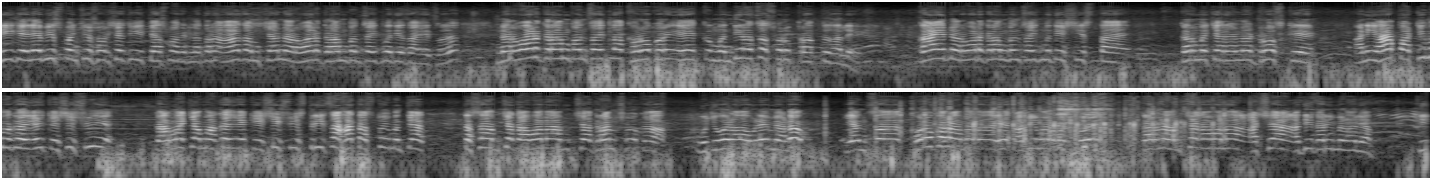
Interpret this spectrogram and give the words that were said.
की गेल्या वीस पंचवीस वर्षाचा इतिहास मागितला तर आज आमच्या नरवाड ग्रामपंचायतमध्ये जायचं. नरवाड ग्रामपंचायतला खरोखर एक मंदिराचं स्वरूप प्राप्त झालंय. काय नरवाड ग्रामपंचायतमध्ये शिस्त आहे कर्मचाऱ्यांना ड्रोस्केट आणि ह्या पाठीमागं एक यशस्वी कामाच्या मागे एक यशस्वी स्त्रीचा हात असतोय म्हणतात. तसं आमच्या गावाला आमच्या ग्रामसेवका उज्ज्वला आवळे मॅडम यांचा खरोखर आम्हाला एक अभिमान वाटतोय. कारण आमच्या गावाला अशा अधिकारी मिळाल्यात की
